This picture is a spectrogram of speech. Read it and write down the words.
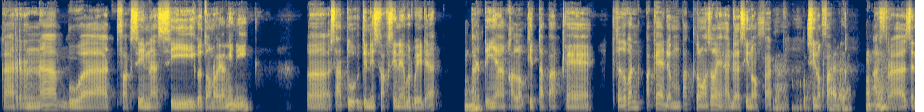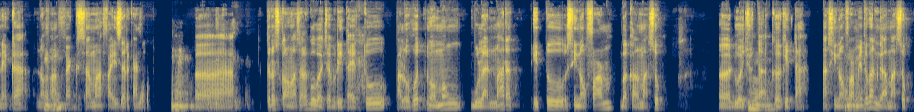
karena buat vaksinasi gotong royong ini eh, satu jenis vaksinnya berbeda Mhm. artinya kalau kita pakai kita tuh kan pakai ada empat kalau nggak salah ya ada Sinovac, Sinovac, Ada. Mhm. AstraZeneca, Novavax sama Pfizer kan. Mhm. Eh, terus kalau nggak salah gue baca berita itu Pak Luhut ngomong bulan Maret itu Sinopharm bakal masuk eh, 2 juta ke kita. Nah Sinopharm itu kan nggak masuk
